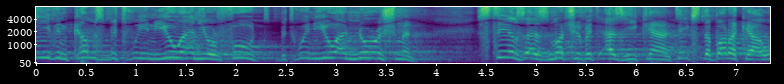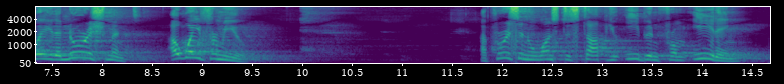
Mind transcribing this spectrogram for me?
even comes between you and your food, between you and nourishment, steals as much of it as he can, takes the barakah away, the nourishment away from you. A person who wants to stop you even from eating,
